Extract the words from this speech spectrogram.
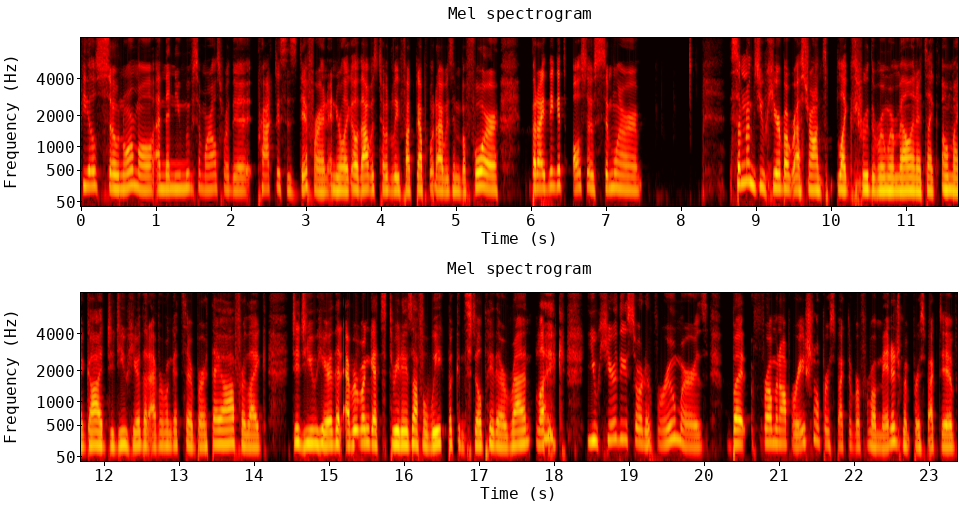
feels so normal and then you move somewhere else where the practice is different and you're like oh that was totally fucked up what i was in before but i think it's also similar sometimes you hear about restaurants like through the rumor mill and it's like oh my god did you hear that everyone gets their birthday off? Or like did you hear that everyone gets three days off a week but can still pay their rent? Like you hear these sort of rumors but from an operational perspective or from a management perspective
